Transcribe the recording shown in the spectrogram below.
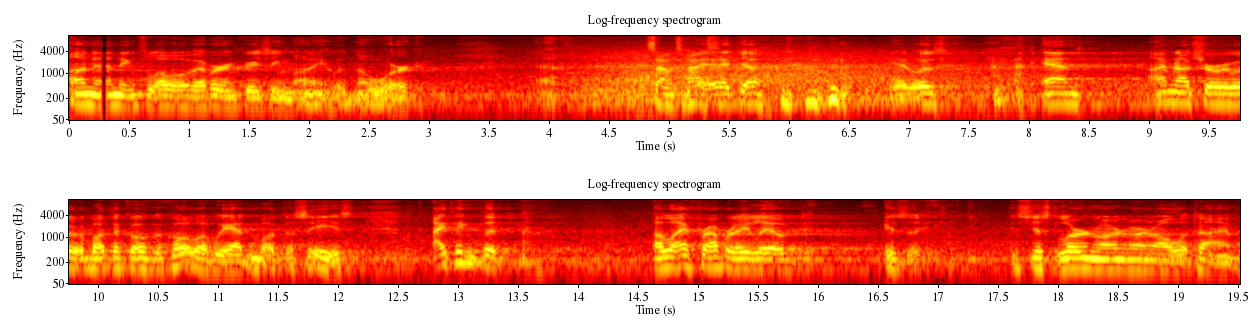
unending flow of ever increasing money with no work. Uh, Sounds nice. It, it was, and I'm not sure we would have bought the Coca-Cola if we hadn't bought the See's. I think that a life properly lived is a, it's just learn, learn, learn all the time.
